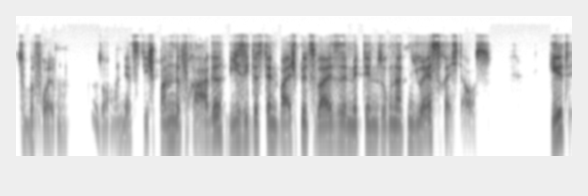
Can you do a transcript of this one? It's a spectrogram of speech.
zu befolgen. So, und jetzt die spannende Frage, wie sieht es denn beispielsweise mit dem sogenannten US-Recht aus? Gilt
